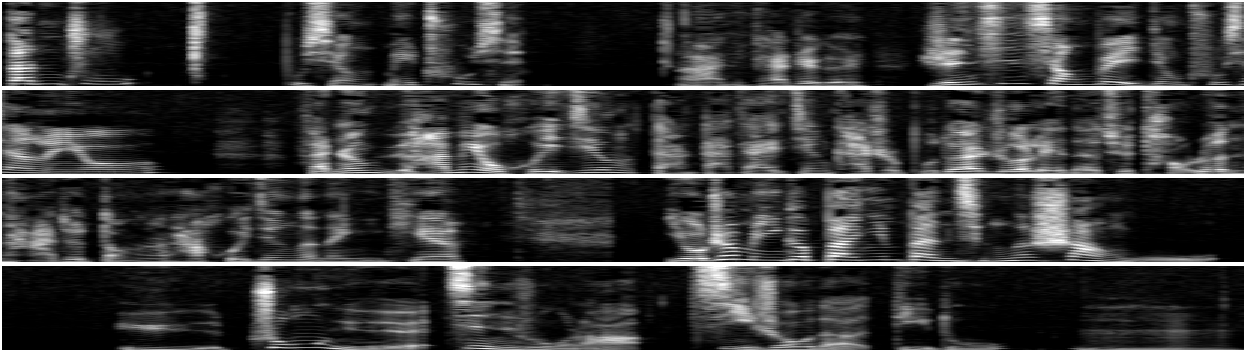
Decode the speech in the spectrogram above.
丹朱 不行，没出息。啊，你看这个人心向背已经出现了哟。反正禹还没有回京，但是大家已经开始不断热烈的去讨论他，就等着他回京的那一天。有这么一个半阴半晴的上午，禹终于进入了冀州的帝都。嗯，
